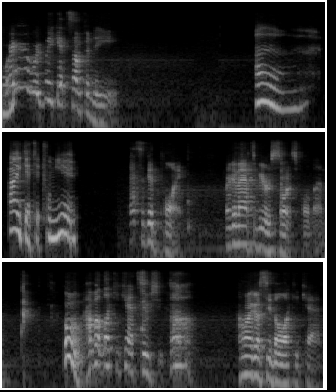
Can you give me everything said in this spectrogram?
Where would we get something to eat? Ah, I get it from you. That's a good point. We're gonna have to be resourceful then. Ooh, how about Lucky Cat Sushi? I want to go see the Lucky Cat.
